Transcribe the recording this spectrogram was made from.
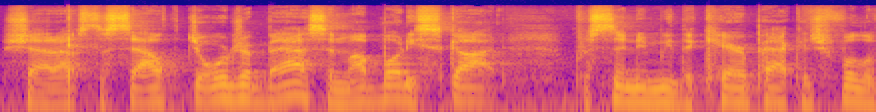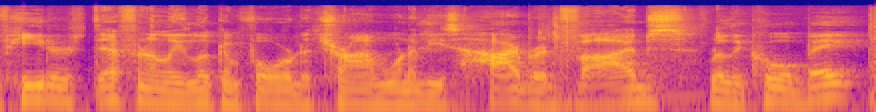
shout outs to South Georgia Bass and my buddy Scott for sending me the care package full of heaters. Definitely looking forward to trying one of these hybrid vibes. Really cool bait.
